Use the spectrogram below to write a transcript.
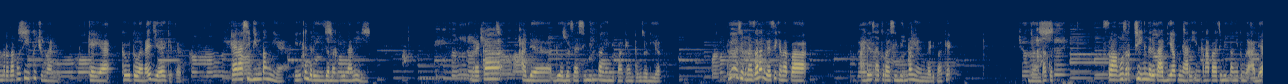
menurut aku sih itu cuman kayak kebetulan aja gitu. Kayak rasi bintang nih ya ini kan dari zaman Yunani. Mereka ada 12 rasi bintang yang dipakai untuk zodiak. Tapi masih penasaran gak sih kenapa ada satu rasi bintang yang nggak dipakai jangan takut. setelah aku searching dari tadi aku nyariin kenapa rasi bintang itu nggak ada.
